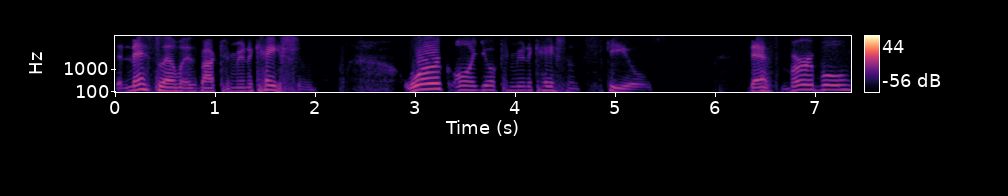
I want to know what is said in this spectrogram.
The next level is about communication. Work on your communication skills. That's verbal,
